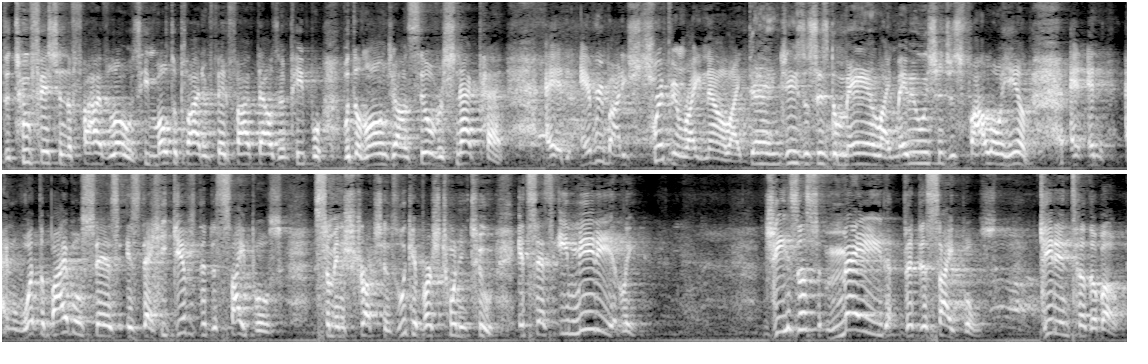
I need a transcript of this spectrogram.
the two fish and the five loaves. He multiplied and fed 5,000 people with the Long John Silver snack pack. And everybody's tripping right now, like, dang, Jesus is the man. Like, maybe we should just follow him. And, and, and what the Bible says is that he gives the disciples some instructions. Look at verse 22. It says, immediately, Jesus made the disciples get into the boat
